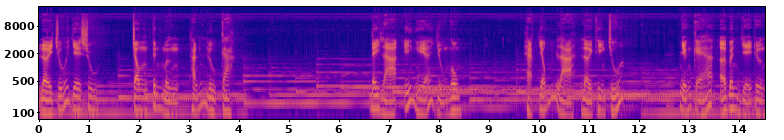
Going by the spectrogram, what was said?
Lời Chúa Giêsu trong Tin mừng Thánh Luca. Đây là ý nghĩa dụ ngôn. Hạt giống là lời Thiên Chúa. Những kẻ ở bên vệ đường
